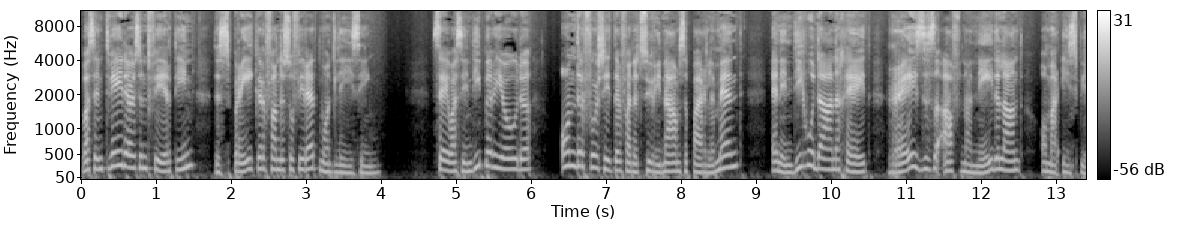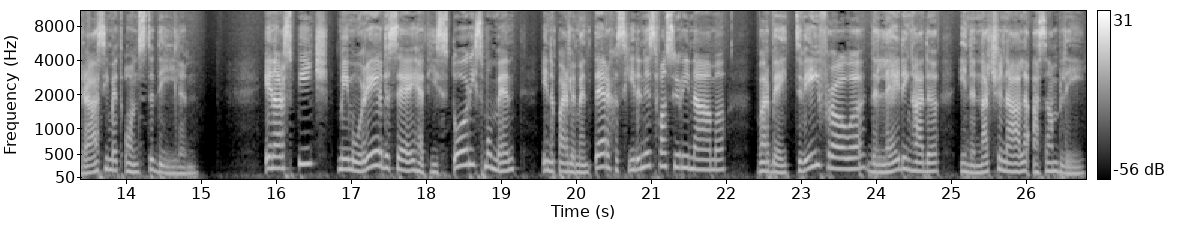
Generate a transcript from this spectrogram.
was in 2014 de spreker van de Sophie Redmond lezing. Zij was in die periode ondervoorzitter van het Surinaamse parlement en in die hoedanigheid reisde ze af naar Nederland om haar inspiratie met ons te delen. In haar speech memoreerde zij het historisch moment in de parlementaire geschiedenis van Suriname, waarbij twee vrouwen de leiding hadden in de Nationale Assemblée.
